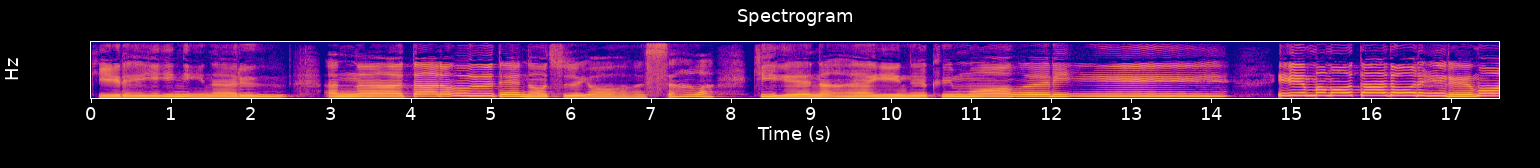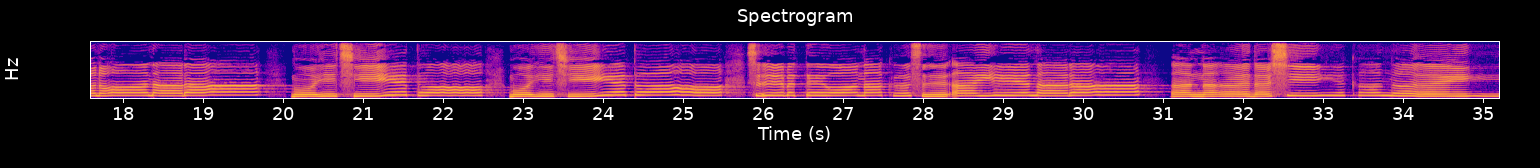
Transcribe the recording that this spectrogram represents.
綺麗になる。あなたの腕の強さは消えないぬくもり。今もたどれるものならもう一度、もう一度、すべてをなくす愛、なたしかない。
